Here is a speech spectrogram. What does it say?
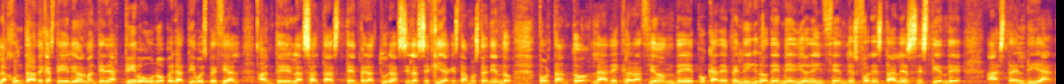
La Junta de Castilla y León mantiene activo un operativo especial ante las altas temperaturas y la sequía que estamos teniendo. Por tanto, la declaración de época de peligro de medio de incendios forestales se extiende hasta el día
